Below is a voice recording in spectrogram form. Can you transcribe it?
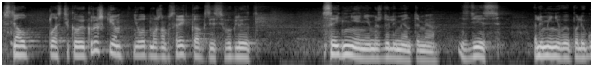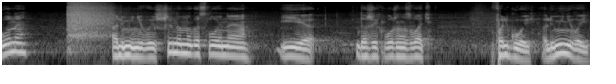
Снял пластиковые крышки, и вот можно посмотреть, как здесь выглядит соединение между элементами. Здесь алюминиевые полигоны, алюминиевые шины многослойные, и даже их можно назвать фольгой алюминиевой,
